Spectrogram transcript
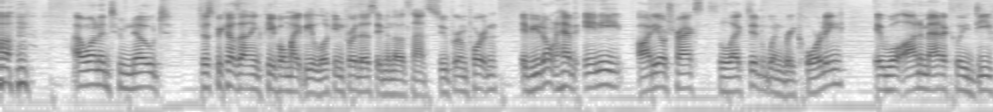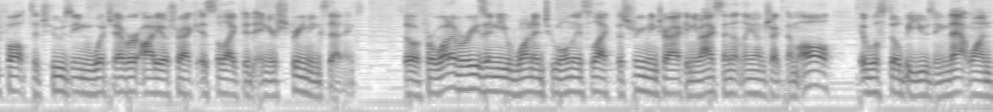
Um, I wanted to note, just because I think people might be looking for this, even though it's not super important, if you don't have any audio tracks selected when recording, it will automatically default to choosing whichever audio track is selected in your streaming settings. So if for whatever reason you wanted to only select the streaming track and you accidentally uncheck them all, it will still be using that one.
